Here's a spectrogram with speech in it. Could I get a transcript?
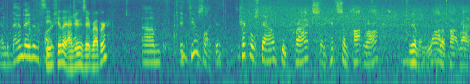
And the band-aid of the See, you feel it, Andrew? Is it rubber? Um, it feels like it. Trickles down through cracks and hits some hot rock. We have a lot of hot rock.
